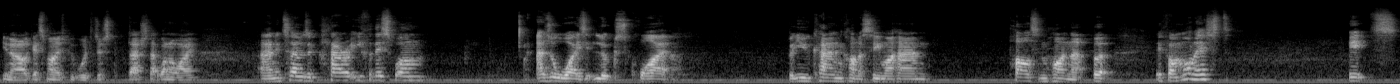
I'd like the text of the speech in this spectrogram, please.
you know, I guess most people would just dash that one away. And in terms of clarity for this one, as always, it looks quite, but you can kind of see my hand passing behind that. But if I'm honest, it's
